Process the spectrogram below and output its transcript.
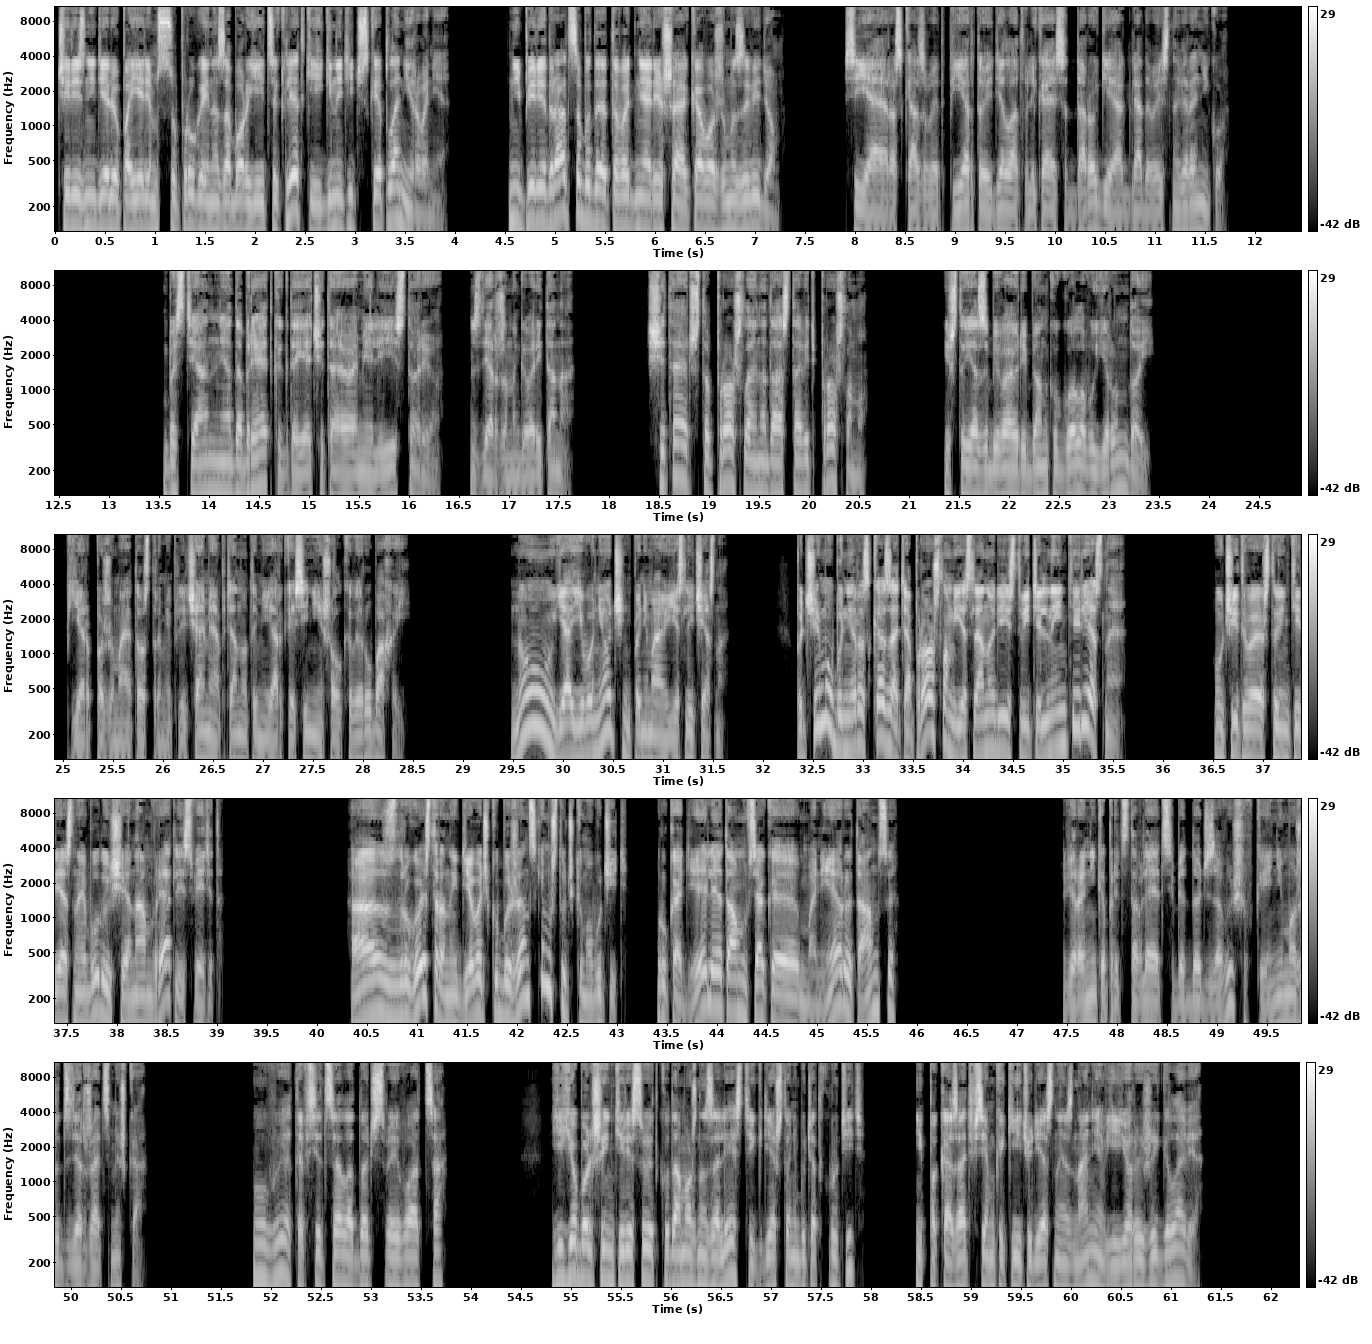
Через неделю поедем с супругой на забор яйцеклетки и генетическое планирование. Не передраться бы до этого дня, решая, кого же мы заведем. Сияя, рассказывает Пьер, то и дело отвлекаясь от дороги и оглядываясь на Веронику. «Бастиан не одобряет, когда я читаю Амелии историю», — сдержанно говорит она. «Считает, что прошлое надо оставить прошлому, и что я забиваю ребенку голову ерундой. Пьер пожимает острыми плечами, обтянутыми ярко-синей шелковой рубахой. Ну, я его не очень понимаю, если честно. Почему бы не рассказать о прошлом, если оно действительно интересное? Учитывая, что интересное будущее нам вряд ли светит. А с другой стороны, девочку бы женским штучкам обучить. Рукоделие там, всякое, манеры, танцы. Вероника представляет себе дочь за вышивкой и не может сдержать смешка. Увы, это всецело дочь своего отца. Ее больше интересует, куда можно залезть и где что-нибудь открутить, и показать всем, какие чудесные знания в ее рыжей голове.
